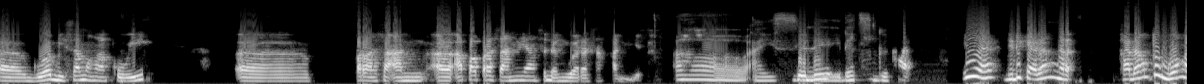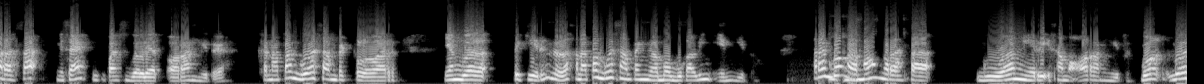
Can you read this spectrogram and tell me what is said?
uh, gue bisa mengakui uh, perasaan uh, apa perasaan yang sedang gue rasakan gitu. Oh, I see. Jadi that's good. Iya, jadi kadang kadang tuh gue ngerasa misalnya pas gue lihat orang gitu ya, kenapa gue sampai keluar yang gue pikirin adalah kenapa gue sampai nggak mau buka LinkedIn gitu. Karena gue nggak mm -hmm. mau ngerasa gue ngiri sama orang gitu. Gue gue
